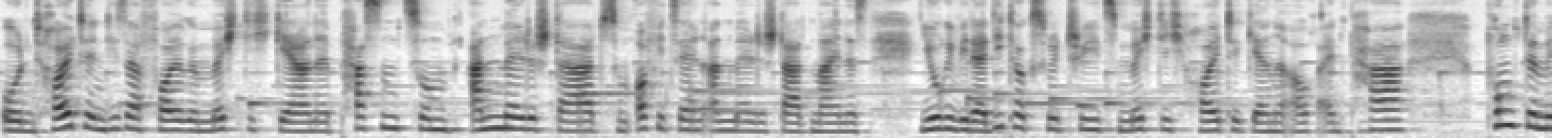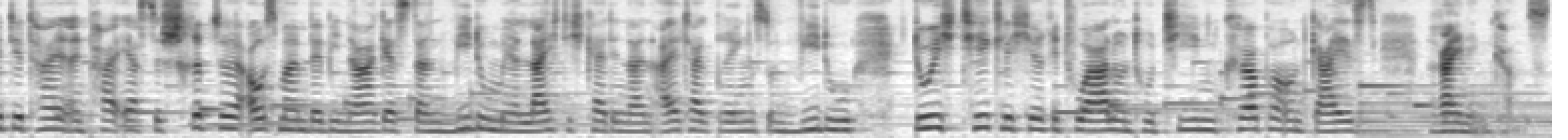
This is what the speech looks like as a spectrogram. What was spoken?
Und heute in dieser Folge möchte ich gerne passend zum Anmeldestart, zum offiziellen Anmeldestart meines Yogi Vida Detox Retreats, möchte ich heute gerne auch ein paar Punkte mit dir teilen, ein paar erste Schritte aus meinem Webinar gestern, wie du mehr Leichtigkeit in deinen Alltag bringst und wie du durch tägliche Rituale und Routinen Körper und Geist reinigen kannst.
